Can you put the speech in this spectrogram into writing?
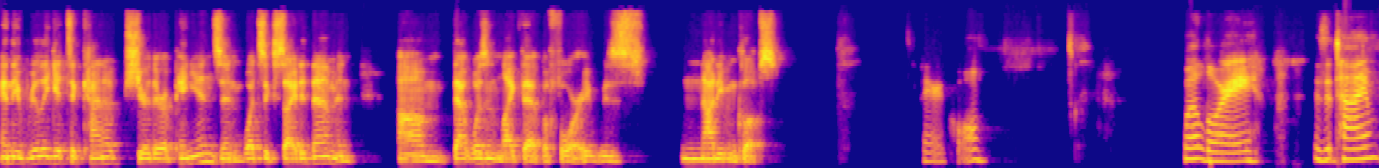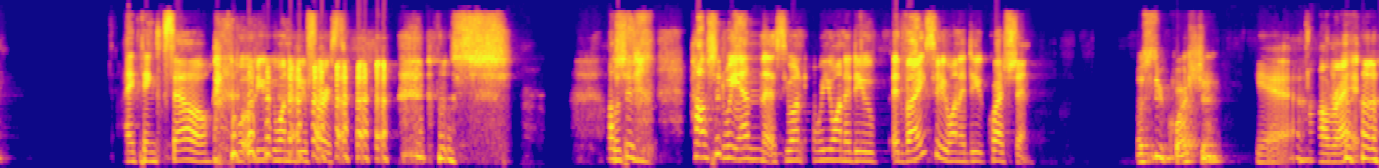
and they really get to kind of share their opinions and what's excited them. And um, that wasn't like that before. It was not even close. Very cool. Well, Lori, is it time? I think so. What do you want to do first? how should how should we end this? You want you want to do advice or you want to do question? Let's do question. Yeah. All right. I'm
